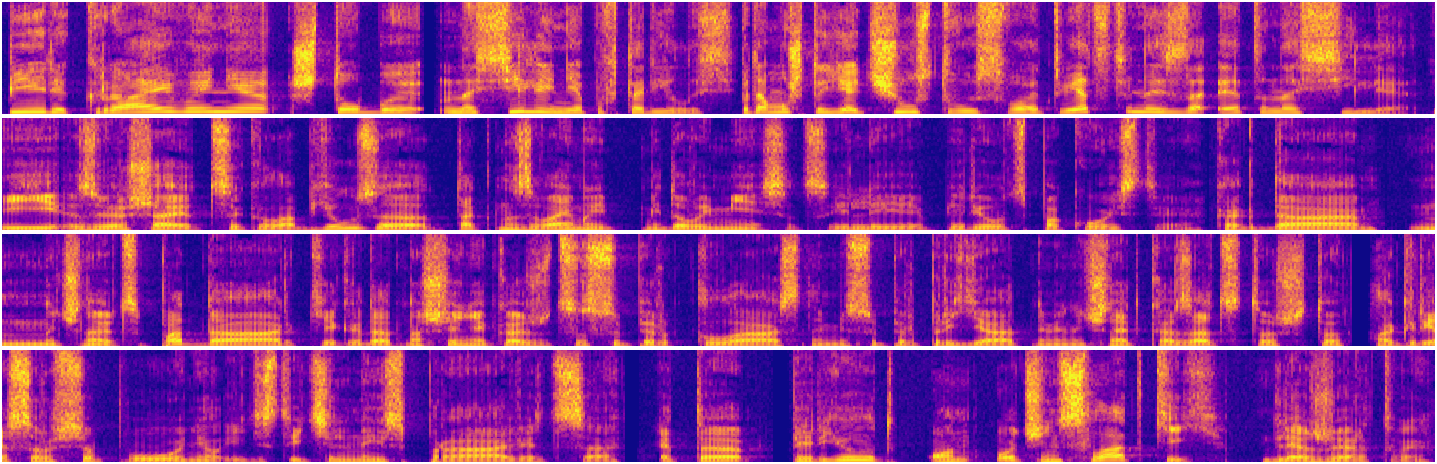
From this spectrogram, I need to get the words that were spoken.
перекраивания, чтобы насилие не повторилось. Потому что я чувствую свою ответственность за это насилие. И завершает цикл абьюза так называемый медовый месяц или период спокойствия, когда начинаются подарки, когда отношения кажутся супер классными, супер приятными, начинает казаться то, что агрессор все понял и действительно исправится. Это период, он очень сладкий, для жертвы,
